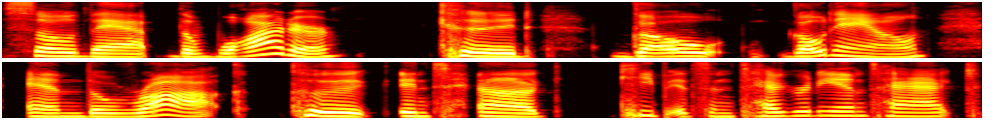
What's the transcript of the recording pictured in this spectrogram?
so that the water could go go down and the rock could uh, keep its integrity intact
